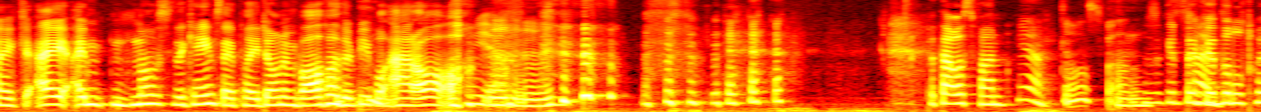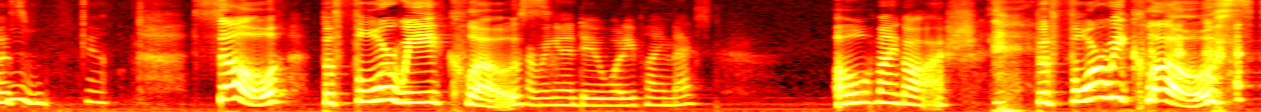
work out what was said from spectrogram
Like I, I most of the games I play don't involve other people at all. Yeah. But that was fun. Yeah. that was fun. It fun. was a good It's a good little twist. Yeah. So before we close, Are we going to do what are you playing next? Oh my gosh, before we close,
